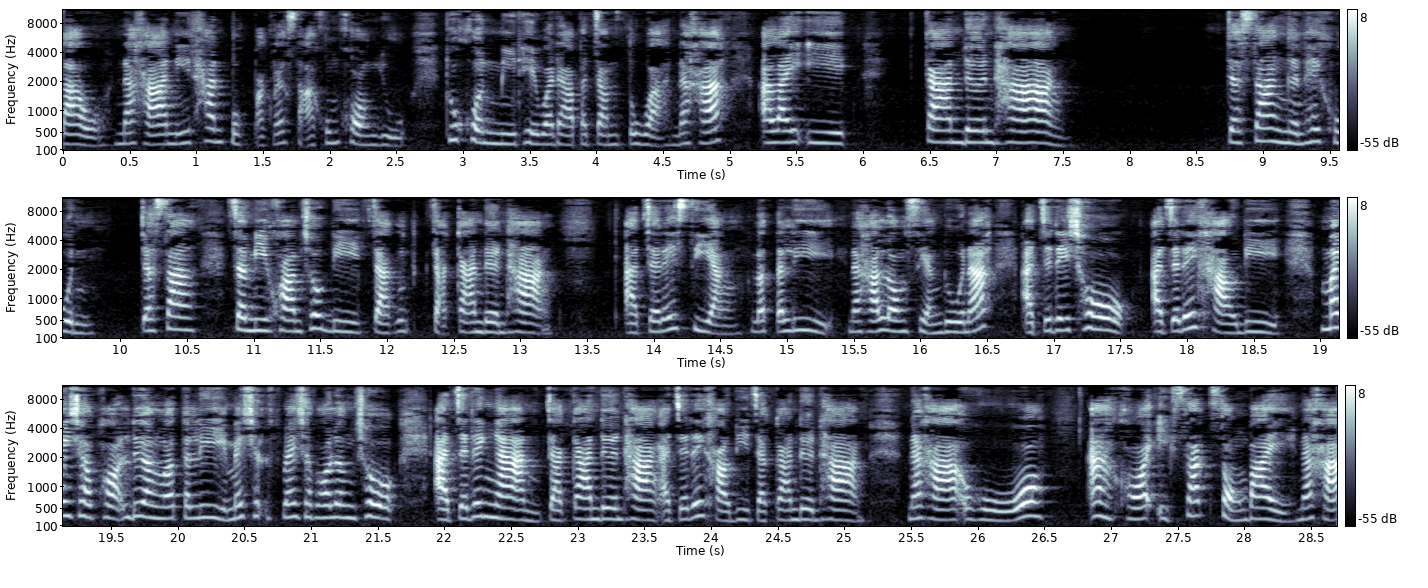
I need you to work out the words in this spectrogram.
เรานะคะอันนี้ท่านปกปักรักษาคุ้มครองอยู่ ทุกคนมีเทวดาประจำตัวนะคะ อะไรอีกการเดินทาง จะสร้างเงินให้คุณ จะสร้างจะมีความโชคดีจากจากการเดินทาง อาจจะได้เสี่ยงลอตเตอรี่นะคะ ลองเสี่ยงดูนะ อาจจะได้โชค อาจจะได้ข่าวดี ไม่เฉพาะเรื่องลอตเตอรี่ไม่ไม่เฉพาะเรื่องโชค อาจจะได้งานจากการเดินทาง อาจจะได้ข่าวดีจากการเดินทางนะคะโอ้โหอะขออีกสักสองใบนะคะ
